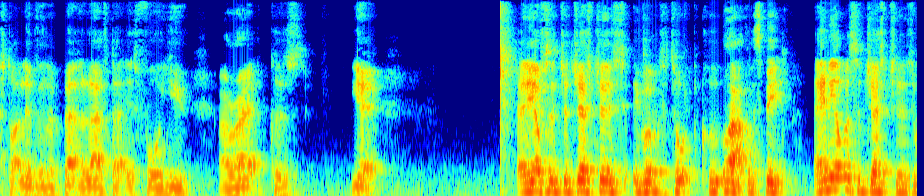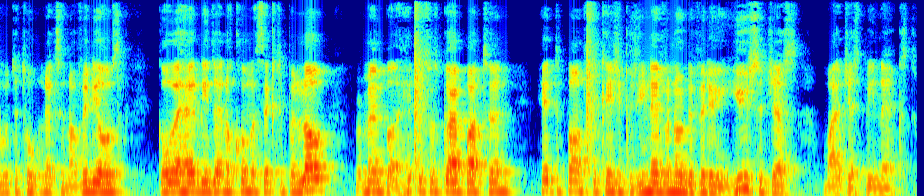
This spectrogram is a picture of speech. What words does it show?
start living a better life that is for you. All right? Because, yeah. Any other suggestions? If you want to talk, oh, I can speak. Any other suggestions you want to talk next in our videos? Go ahead, leave that in the comment section below. Remember, hit the subscribe button, hit the notification because you never know the video you suggest might just be next.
